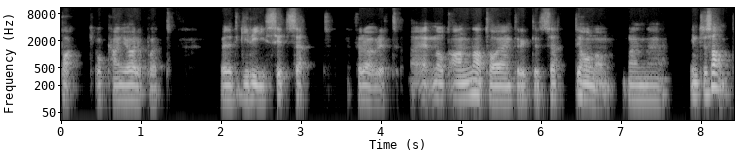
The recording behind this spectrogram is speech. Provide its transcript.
back och han gör det på ett väldigt grisigt sätt för övrigt. Eh, något annat har jag inte riktigt sett i honom, men eh, intressant.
